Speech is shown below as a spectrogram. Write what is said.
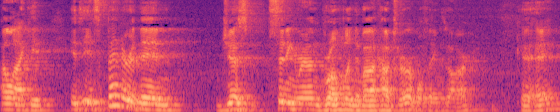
I like it. It's better than just sitting around grumbling about how terrible things are. Okay?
